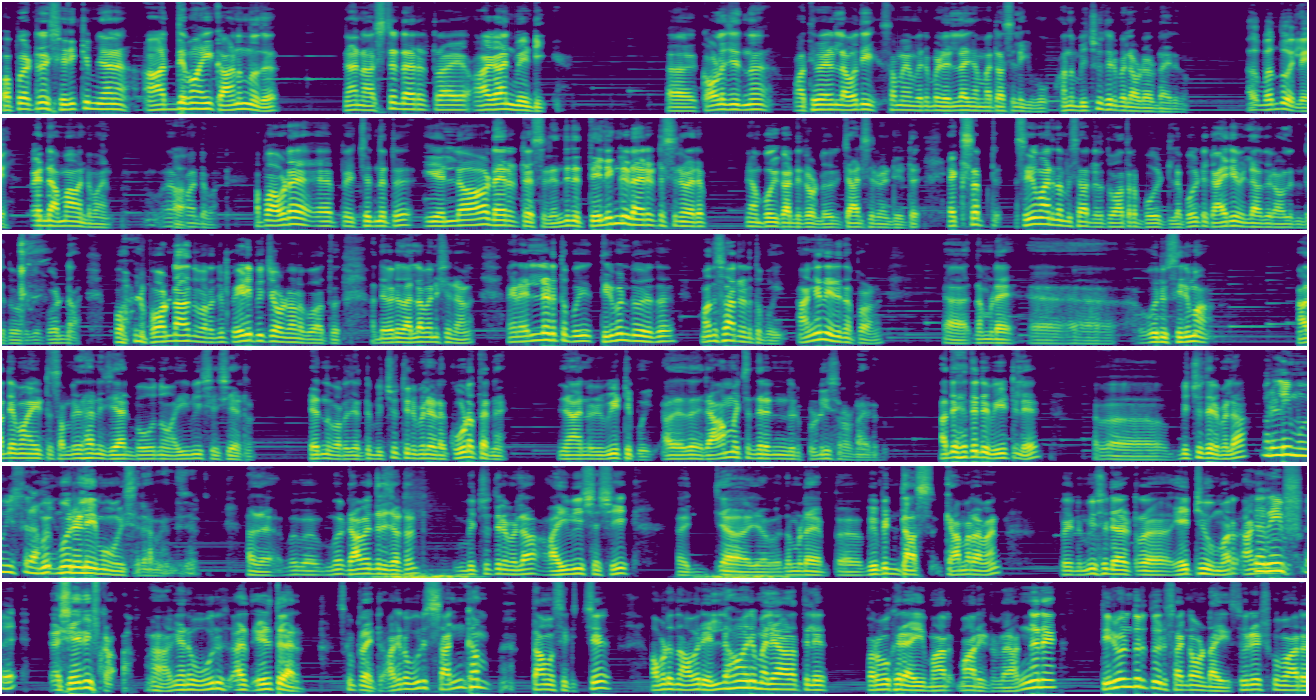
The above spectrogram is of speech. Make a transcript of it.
പപ്പേട്ടനെ ശരിക്കും ഞാൻ ആദ്യമായി കാണുന്നത് ഞാൻ അസിസ്റ്റന്റ് ഡയറക്ടറായ ആകാൻ വേണ്ടി. കോളേജിൽ നിന്ന് മധ്യവേനൽ അവധി സമയം വരുമ്പോഴെല്ലാം ഞാൻ മദ്രാസിലേക്ക് പോകും. അന്ന് ബിച്ചു തിരുമല അവിടെ ഉണ്ടായിരുന്നു. അത് ബന്ധുവല്ലേ? എന്റെ അമ്മാവന്റെ മകൻ അമ്മാവന്റെ മകൻ. അപ്പോൾ അവിടെ ചെന്നിട്ട് ഈ എല്ലാ ഡയറക്ടേഴ്സിനും എന്തിന് തെലുങ്ക് ഡയറക്ടേഴ്സിന് വരെ ഞാൻ പോയി കണ്ടിട്ടുണ്ട് ഒരു ചാൻസിന് വേണ്ടിയിട്ട്. എക്സെപ്റ്റ് ശ്രീകുമാരൻ തമ്പി സാറിന്റെ അടുത്ത് മാത്രം പോയിട്ടില്ല. പോയിട്ട് കാര്യമില്ല ഒരാളിന്റെ അടുത്ത് പറഞ്ഞു പോണ്ട പോണ്ട പോണ്ട എന്ന് പറഞ്ഞു പേടിപ്പിച്ചുകൊണ്ടാണ് പോകാത്തത്. അദ്ദേഹം ഒരു നല്ല മനുഷ്യനാണ്. അങ്ങനെ എല്ലായിടത്തും പോയി തിരുവനന്തപുരത്ത് മധുസാറിന്റെ അടുത്ത് പോയി. അങ്ങനെ ഇരുന്നപ്പോഴാണ് നമ്മുടെ ഒരു സിനിമ ആദ്യമായിട്ട് സംവിധാനം ചെയ്യാൻ പോകുന്നു ഐ വി ശശിയേട്ടൻ എന്ന് പറഞ്ഞിട്ട് ബിച്ചു തിരുമലയുടെ കൂടെ തന്നെ ഞാനൊരു വീട്ടിൽ പോയി. അതായത് രാമചന്ദ്രൻ എന്നൊരു പ്രൊഡ്യൂസർ ഉണ്ടായിരുന്നു. അദ്ദേഹത്തിന്റെ വീട്ടിൽ ബിച്ചു തിരുമല. മുരളി മൂവീസ് മുരളി മൂവീസ് രാമേന്ദ്ര ചേട്ടൻ. അതെ രാമേന്ദ്ര ചേട്ടൻ ബിച്ചു തിരുമല ഐ വി ശശി നമ്മുടെ വിപിൻ ദാസ് ക്യാമറാമാൻ പിന്നെ music director A T Umar Sharif Sharif ആ, അങ്ങനെ ഒരു എഴുത്തുകാരൻ സ്ക്രിപ്റ്റ് റൈറ്റർ അങ്ങനെ ഒരു സംഘം താമസിച്ച് അവിടുന്ന് അവരെല്ലാവരും മലയാളത്തിൽ പ്രമുഖരായി മാറി മാറിയിട്ടുണ്ട്. അങ്ങനെ തിരുവനന്തപുരത്ത് ഒരു സംഘം ഉണ്ടായി സുരേഷ് കുമാർ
